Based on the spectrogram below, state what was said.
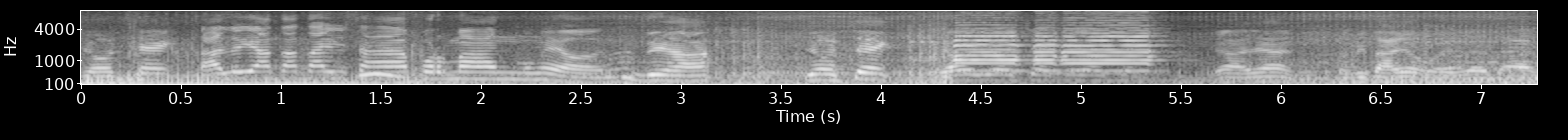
Yo, check. Talo yata tayo sa pormahan mo ngayon. Hindi ha. Yo, check. Yo, yo, check, yo, check. Yan, yan. Tabi tayo. May dadaan.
